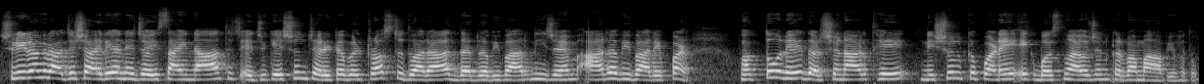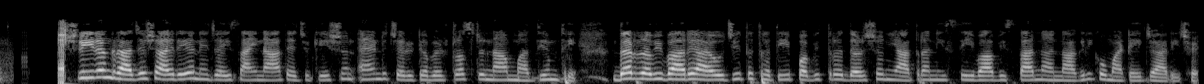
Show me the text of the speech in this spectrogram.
શ્રીરંગ રાજશાયરી અને જય સાંઈનાથ એજ્યુકેશન ચેરિટેબલ ટ્રસ્ટ દ્વારા દર રવિવારની જેમ આ રવિવારે પણ ભક્તોને દર્શનાર્થે નિઃશુલ્કપણે એક બસનું આયોજન કરવામાં આવ્યું હતું. શ્રીરંગ રાજશાયરી અને જય સાંઈનાથ એજ્યુકેશન એન્ડ ચેરિટેબલ ટ્રસ્ટના માધ્યમથી દર રવિવારે આયોજિત થતી પવિત્ર દર્શન યાત્રાની સેવા વિસ્તારના નાગરિકો માટે જારી છે.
